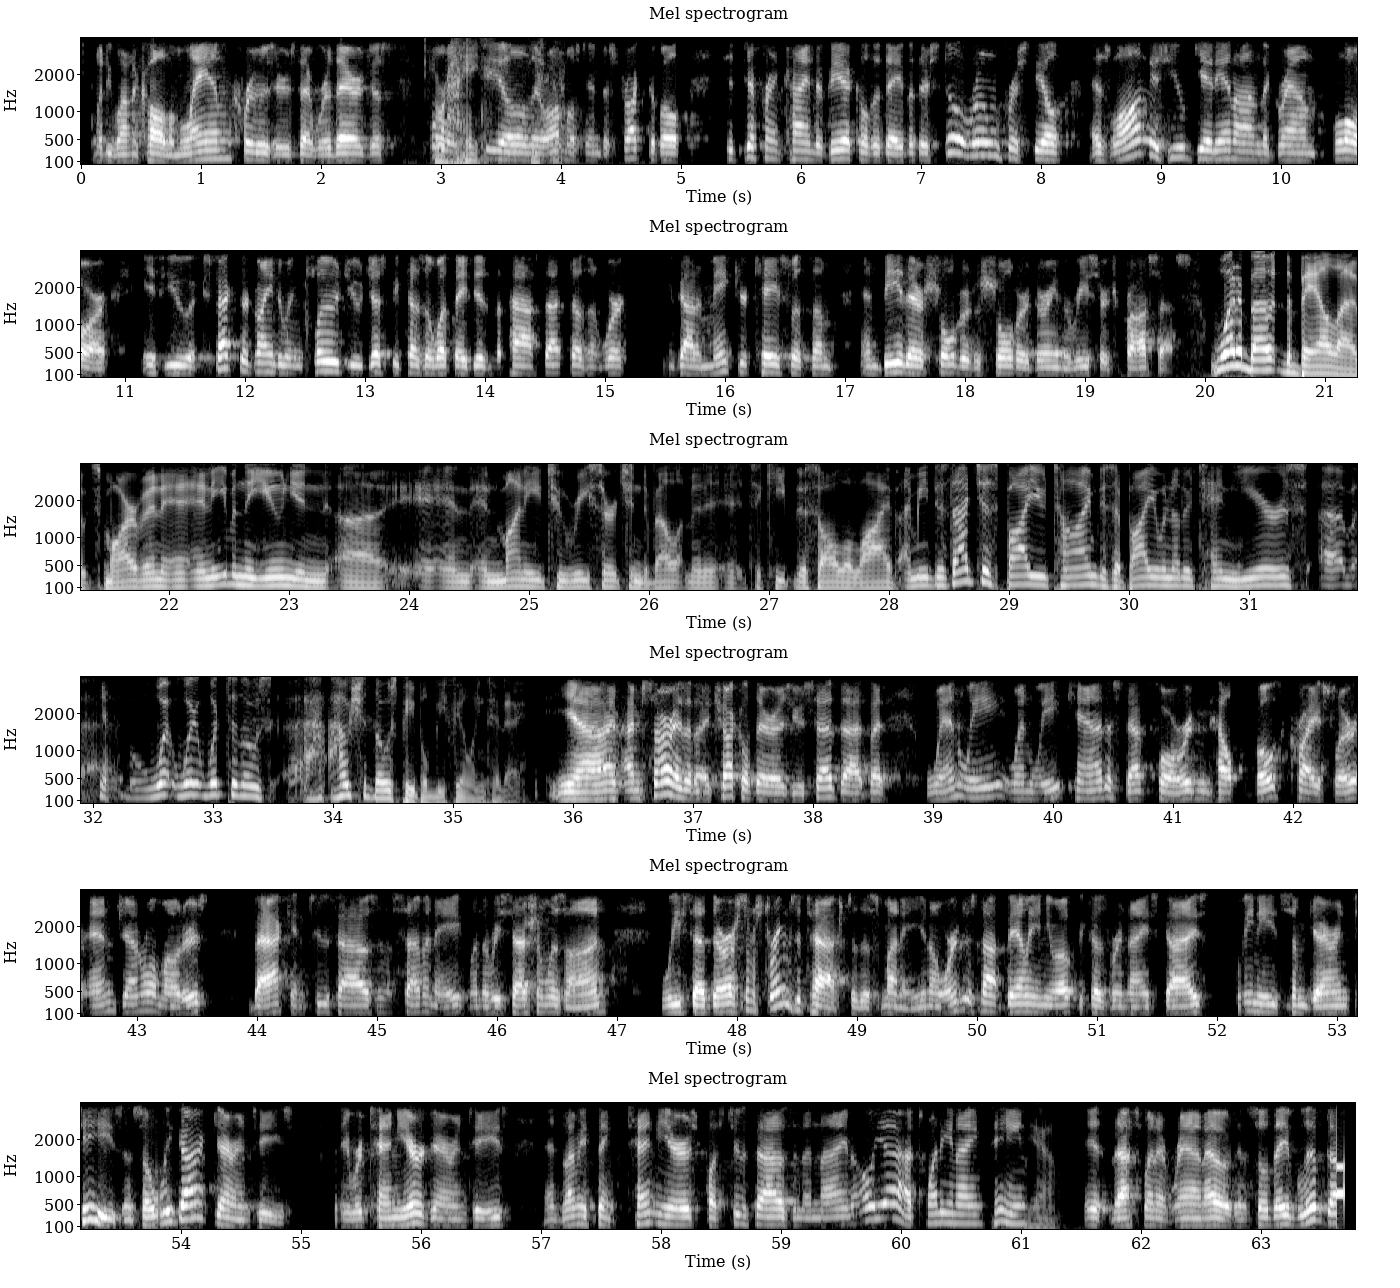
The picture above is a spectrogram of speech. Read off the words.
what do you want to call them, land cruisers that were there just full right. of steel. They're almost indestructible. It's a different kind of vehicle today, but there's still room for steel as long as you get in on the ground floor. If you expect they're going to include you just because of what they did in the past, that doesn't work. You've got to make your case with them and be there shoulder to shoulder during the research process. What about the bailouts, Marvin, and, even the union uh, and and money to research and development uh, to keep this all alive? I mean, does that just buy you time? Does it buy you another ten years? Uh, yeah. What what what do those? How should those people be feeling today? Yeah, I'm sorry that I chuckled there as you said that, but when we when we Canada stepped forward and helped both Chrysler and General Motors back in 2007 8 when the recession was on we said there are some strings attached to this money. You know we're just not bailing you out because we're nice guys. We need some guarantees. And so we got guarantees. They were 10 year guarantees. And let me think 10 years plus 2009 oh yeah 2019 yeah. it, that's when it ran out. And so they've lived up.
